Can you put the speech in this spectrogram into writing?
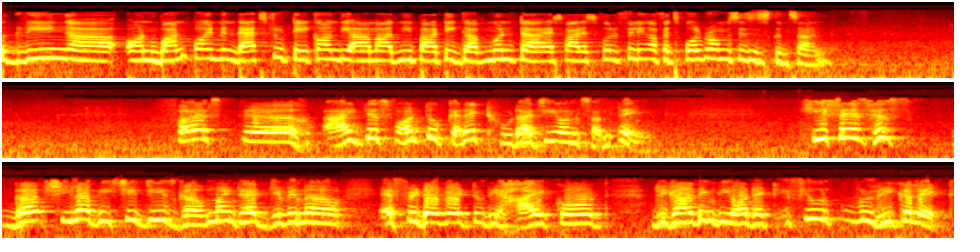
agreeing uh, on one point and that's to take on the Aam Aadmi Party government uh, as far as fulfilling of its poll promises is concerned. First, uh, I just want to correct Hudaji on something. He says his Gov- Sheila Dikshit government had given a affidavit to the High Court regarding the audit. If you will recollect,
